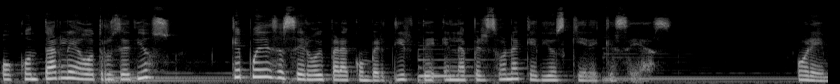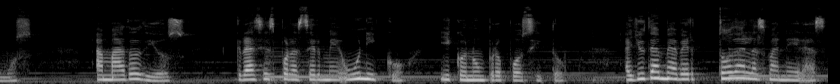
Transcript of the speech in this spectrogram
o contarle a otros de Dios. ¿Qué puedes hacer hoy para convertirte en la persona que Dios quiere que seas? Oremos. Amado Dios, gracias por hacerme único y con un propósito. Ayúdame a ver todas las maneras,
